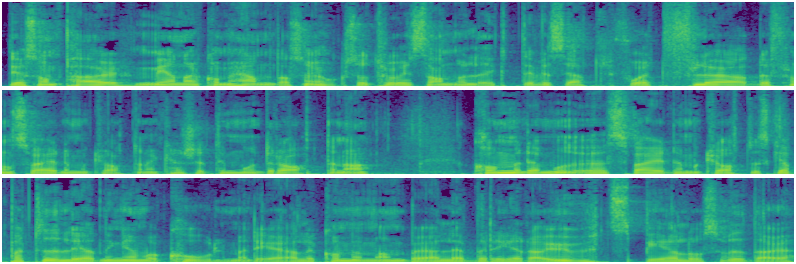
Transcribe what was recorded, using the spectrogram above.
det som Per menar kommer hända, som jag också tror är sannolikt, det vill säga att vi får ett flöde från Sverigedemokraterna kanske till Moderaterna. Kommer den eh, sverigedemokratiska partiledningen vara cool med det eller kommer man börja leverera utspel och så vidare?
